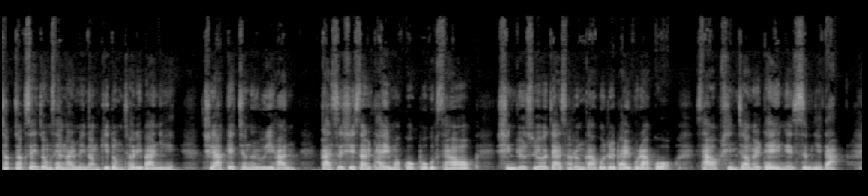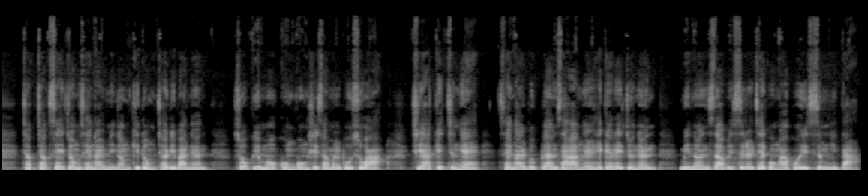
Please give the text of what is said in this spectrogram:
척척세종 생활민원 기동 처리반이 취약계층을 위한 가스시설 타이머콕 보급 사업 신규 수요자 30가구를 발굴하고 사업 신청을 대행했습니다. 척척세종 생활민원 기동 처리반은 소규모 공공시설물 보수와 취약계층의 생활 불편 사항을 해결해주는 민원 서비스를 제공하고 있습니다.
